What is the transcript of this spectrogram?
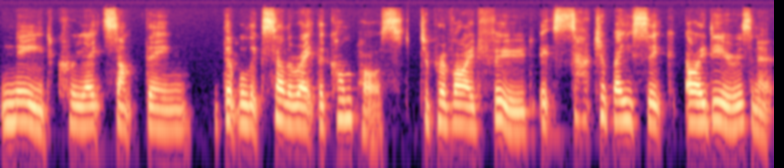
need create something that will accelerate the compost to provide food. It's such a basic idea, isn't it?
